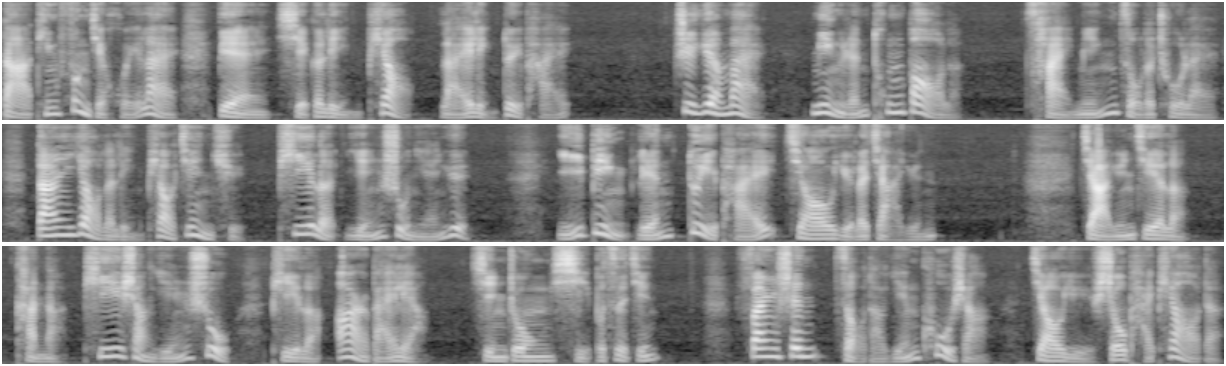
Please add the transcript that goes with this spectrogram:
打听凤姐回来，便写个领票来领对牌。至院外，命人通报了，彩明走了出来，单要了领票进去，批了银数年月，一并连对牌交与了贾云。贾云接了，看那批上银数，批了二百两，心中喜不自禁，翻身走到银库上，交与收牌票的，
